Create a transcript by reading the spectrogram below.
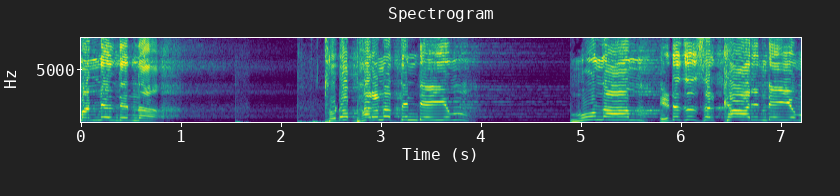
മണ്ണിൽ നിന്ന് തുടഭരണത്തിന്റെയും മൂന്നാം ഇടത് സർക്കാരിന്റെയും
